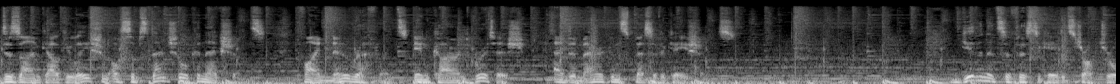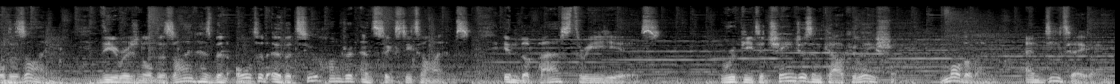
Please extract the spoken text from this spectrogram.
Design calculation of substantial connections find no reference in current British and American specifications. Given its sophisticated structural design, the original design has been altered over 260 times in the past three years. Repeated changes in calculation, modeling, and detailing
